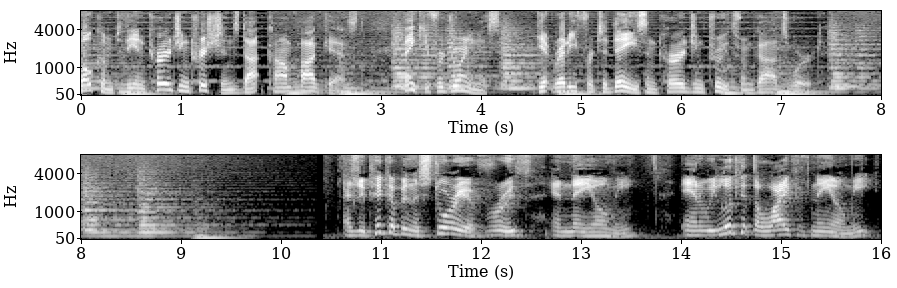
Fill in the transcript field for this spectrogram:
Welcome to the encouragingchristians.com podcast. Thank you for joining us. Get ready for today's encouraging truth from God's Word. As we pick up in the story of Ruth and Naomi, and we look at the life of Naomi,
